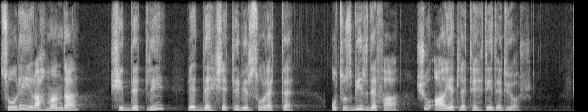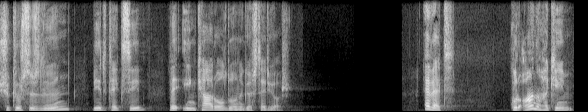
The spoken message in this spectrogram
Sure-i Rahman'da şiddetli ve dehşetli bir surette 31 defa şu ayetle tehdit ediyor. Şükürsüzlüğün bir tekzip ve inkar olduğunu gösteriyor. Evet, Kur'an-ı Hakim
